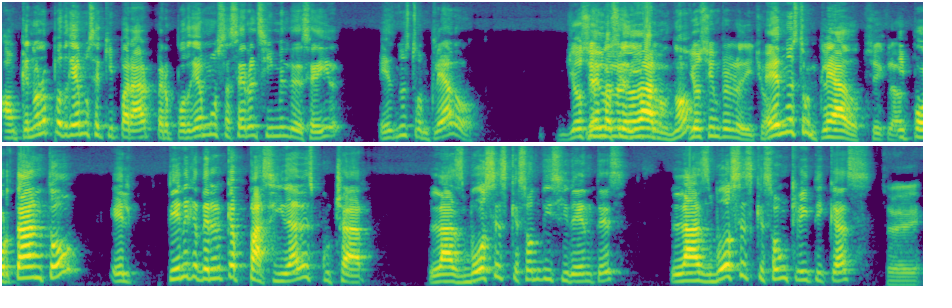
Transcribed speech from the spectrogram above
aunque no lo podríamos equiparar, pero podríamos hacer el símil de decir, es nuestro empleado, Yo de siempre los lo he ciudadanos, dicho. ¿no? Yo siempre lo he dicho. es nuestro empleado. Sí, claro. Y por tanto, él tiene que tener capacidad de escuchar las voces que son disidentes, las voces que son críticas, Sí.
